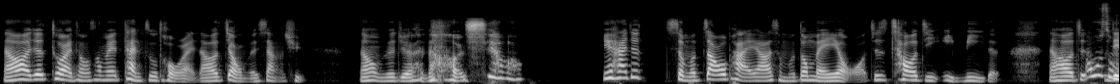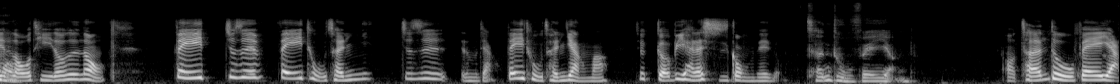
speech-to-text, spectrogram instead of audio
然后就突然从上面探出头来，然后叫我们上去，然后我们就觉得很 好笑，因为他就什么招牌啊什么都没有哦，就是超级隐秘的。然后就连楼梯都是那种非，就是非土层。就是怎么讲，飞土成洋吗？就隔壁还在施工的那种，尘土飞扬。哦，尘土飞扬，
